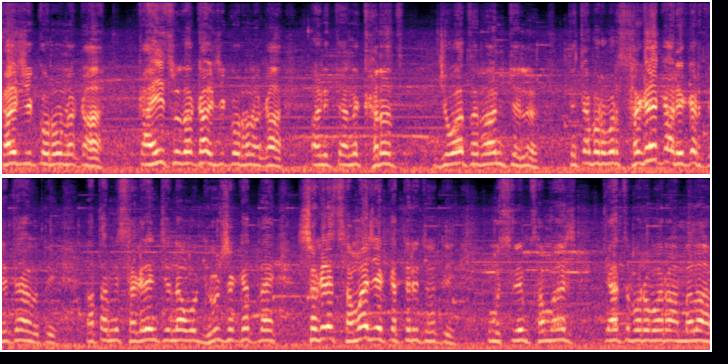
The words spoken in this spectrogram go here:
काळजी करू नका काहीसुद्धा काळजी करू नका. आणि त्यानं खरंच जीवाचं रान केलं. त्याच्याबरोबर सगळे कार्यकर्ते त्या होते. आता मी सगळ्यांची नावं घेऊ शकत नाही सगळे समाज एकत्रित होते. मुस्लिम समाज त्याचबरोबर आम्हाला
